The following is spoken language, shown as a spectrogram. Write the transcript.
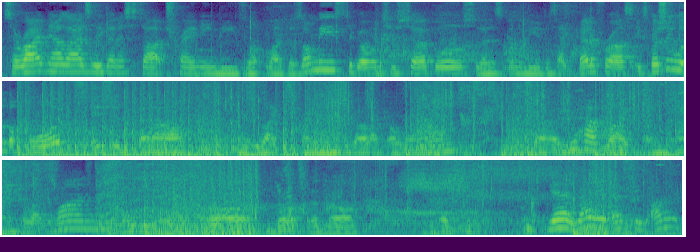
So right now, guys, we're gonna start training these like the zombies to go into circles. So then it's gonna be just like better for us, especially with the hordes. It's just better if you like train them to go like around. So you have like some time to like run, maybe. Uh, not enough. Yeah, is that it? Essence. I don't.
